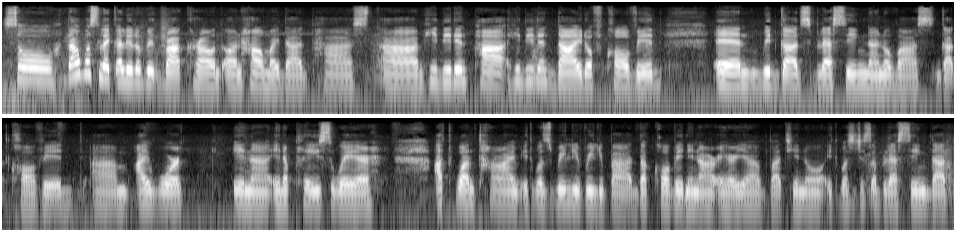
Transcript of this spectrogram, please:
So that was like a little bit background on how my dad passed. Um, he didn't pa he didn't died of covid and with god's blessing none of us got covid. Um, i work in a in a place where at one time it was really really bad the covid in our area. But you know it was just a blessing that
